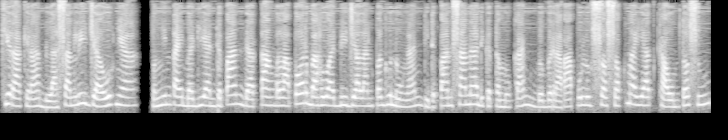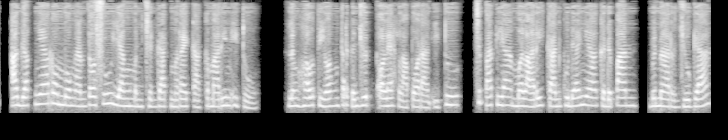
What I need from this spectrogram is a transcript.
kira-kira belasan li jauhnya, pengintai bagian depan datang melapor bahwa di jalan pegunungan di depan sana diketemukan beberapa puluh sosok mayat kaum Tosu, agaknya rombongan Tosu yang mencegat mereka kemarin itu. Leng Hao Tiong terkejut oleh laporan itu, cepat ia melarikan kudanya ke depan, Benar juga,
